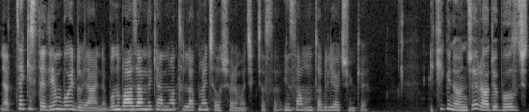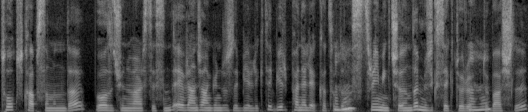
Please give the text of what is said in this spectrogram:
ya tek istediğim buydu yani. Bunu bazen de kendime hatırlatmaya çalışıyorum açıkçası. İnsan unutabiliyor çünkü. İki gün önce Radyo Boğaziçi Talks kapsamında Boğaziçi Üniversitesi'nde Evrencan Gündüz'le birlikte bir panele katıldığınız streaming çağında müzik sektörü hı hı. başlığı.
